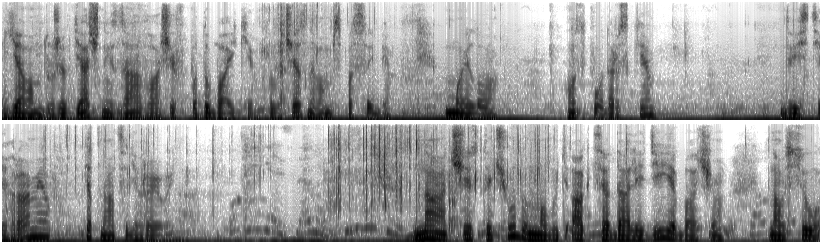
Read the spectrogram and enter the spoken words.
Я вам дуже вдячний за ваші вподобайки. Величезне вам спасибі. Мило господарське 200 грамів 15 гривень. На чисте чудо, мабуть, акція далі діє, бачу. На всю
